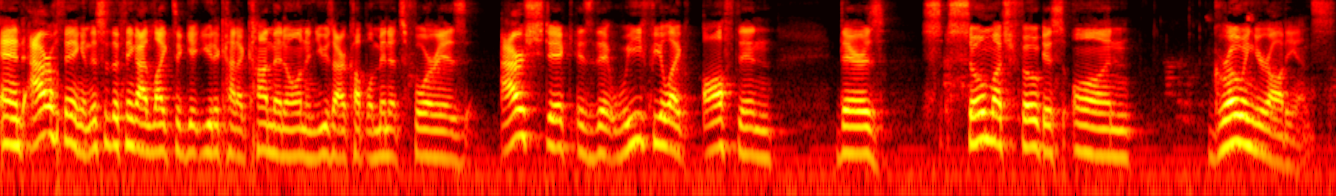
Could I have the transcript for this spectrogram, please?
And our thing, and this is the thing I'd like to get you to kind of comment on and use our couple of minutes for, is our shtick is that we feel like often there's so much focus on growing your audience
